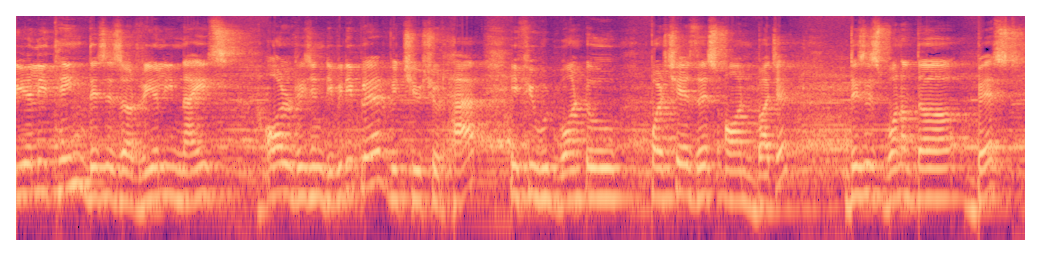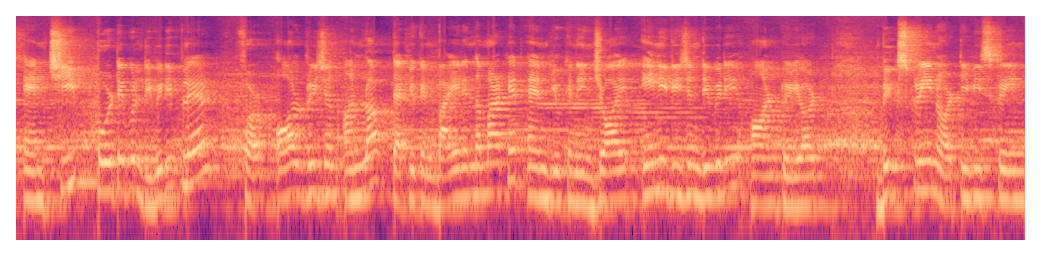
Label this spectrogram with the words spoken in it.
really think this is a really nice all region dvd player which you should have if you would want to purchase this on budget. This is one of the best and cheap portable dvd player for all region unlocked that you can buy it in the market and you can enjoy any region dvd onto your big screen or tv screen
